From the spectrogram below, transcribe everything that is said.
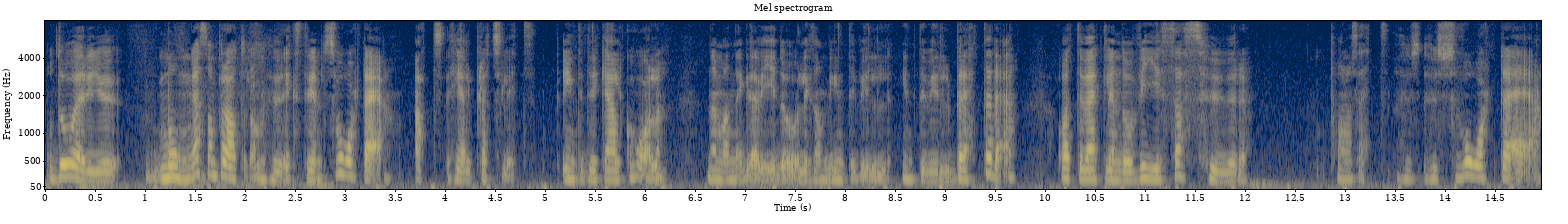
Och då är det ju många som pratar om hur extremt svårt det är att helt plötsligt inte dricka alkohol när man är gravid och liksom inte vill, inte vill berätta det. Och att det verkligen då visas hur, på något sätt, hur, hur svårt det är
